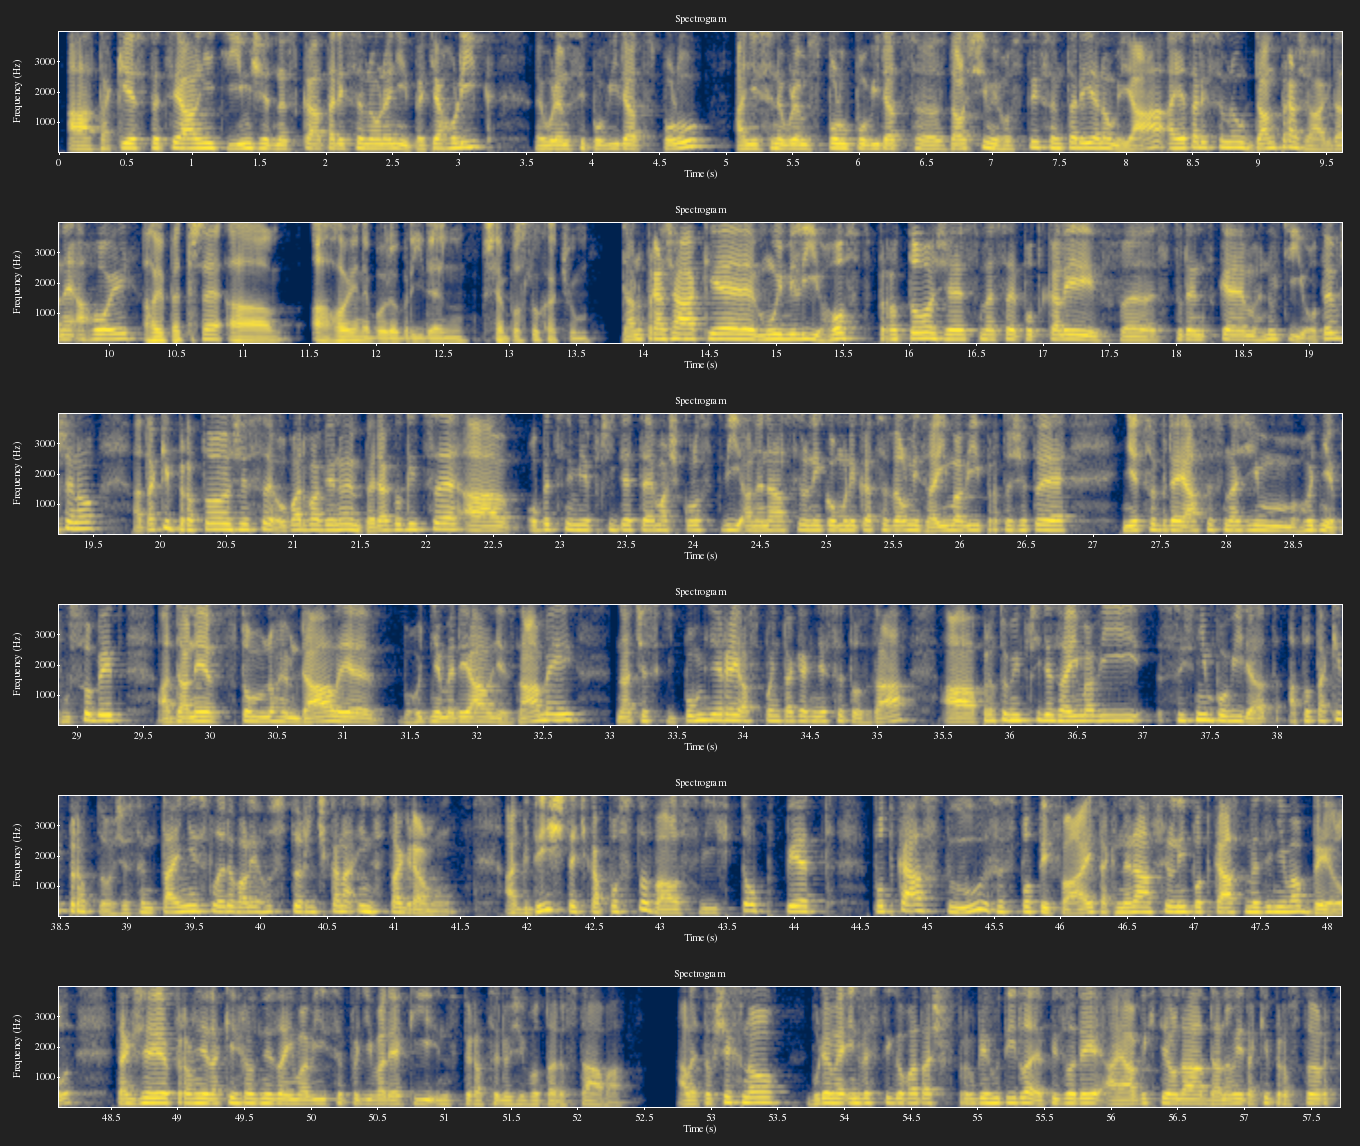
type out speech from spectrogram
a taky je speciální tím, že dneska tady se mnou není Peťa Holík, nebudeme si povídat spolu, ani si nebudeme spolu povídat s dalšími hosty, jsem tady jenom já a je tady se mnou Dan Pražák. Dane, ahoj. Ahoj Petře a ahoj nebo dobrý den všem posluchačům. Dan Pražák je můj milý host, protože jsme se potkali v studentském hnutí Otevřeno a taky proto, že se oba dva věnujeme pedagogice a obecně mě přijde téma školství a nenásilný komunikace velmi zajímavý, protože to je něco, kde já se snažím hodně působit a Dan je v tom mnohem dál, je hodně mediálně známý, na český poměry, aspoň tak, jak mně se to zdá. A proto mi přijde zajímavý si s ním povídat. A to taky proto, že jsem tajně sledoval jeho storíčka na Instagramu. A když teďka postoval svých top 5 podcastů ze Spotify, tak nenásilný podcast mezi nima byl. Takže je pro mě taky hrozně zajímavý se podívat, jaký inspirace do života dostává. Ale to všechno budeme investigovat až v průběhu této epizody a já bych chtěl dát Danovi taky prostor,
